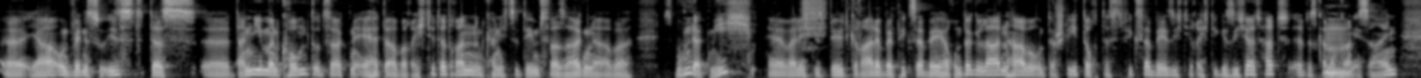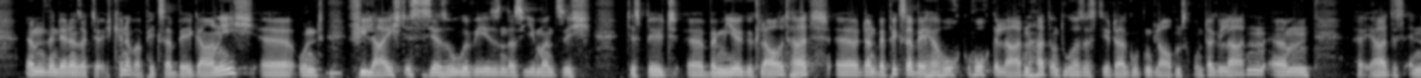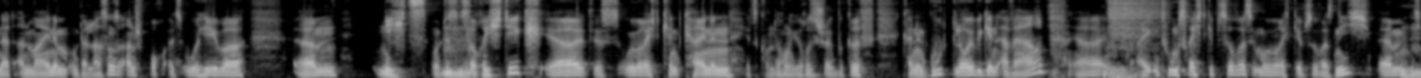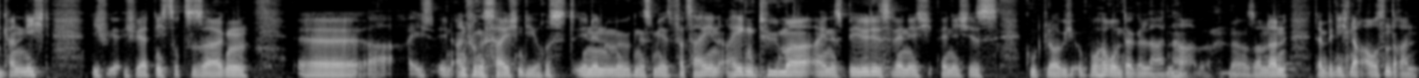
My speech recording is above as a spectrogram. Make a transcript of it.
äh, ja, und wenn es so ist, dass äh, dann jemand kommt und sagt, na, er hätte aber Rechte daran, dann kann ich zu dem zwar sagen, na, aber es wundert mich, äh, weil ich das Bild gerade bei Pixabay heruntergeladen habe und da steht doch, dass Pixabay sich die Rechte gesichert hat. Äh, das kann mhm. doch gar nicht sein. Ähm, wenn der dann sagt, ja, ich kenne aber Pixabay gar nicht äh, und vielleicht ist es ja so gewesen, dass jemand sich das Bild äh, bei mir geklaut hat, dann bei Pixabay hoch, hochgeladen hat und du hast es dir da guten Glaubens runtergeladen. Ähm, äh, ja, das ändert an meinem Unterlassungsanspruch als Urheber ähm, nichts. Und das mhm. ist auch richtig. Ja, das Urheberrecht kennt keinen, jetzt kommt auch ein juristischer Begriff, keinen gutgläubigen Erwerb. Ja, Im Eigentumsrecht gibt es sowas, im Urheberrecht gibt es sowas nicht. Ähm, mhm. Ich kann nicht, ich, ich werde nicht sozusagen äh, in Anführungszeichen, die JuristInnen mögen es mir verzeihen, Eigentümer eines Bildes, wenn ich, wenn ich es gut, glaube ich, irgendwo heruntergeladen habe, ja, sondern dann bin ich nach außen dran.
